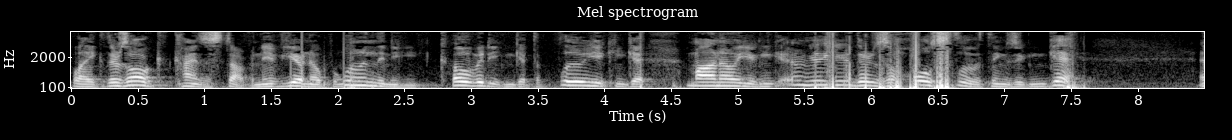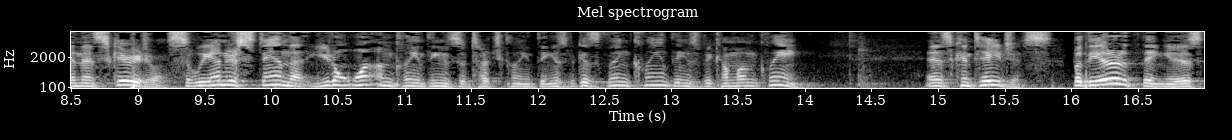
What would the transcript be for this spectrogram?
like there's all kinds of stuff. And if you have an open wound, then you can get COVID, you can get the flu, you can get mono, you can get, there's a whole slew of things you can get and that's scary to us. So we understand that you don't want unclean things to touch clean things because then clean things become unclean. And it's contagious. But the other thing is,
